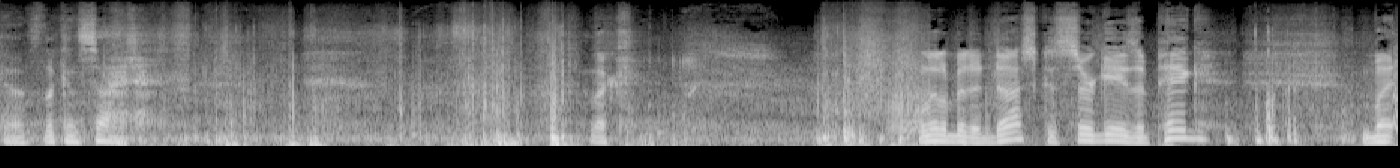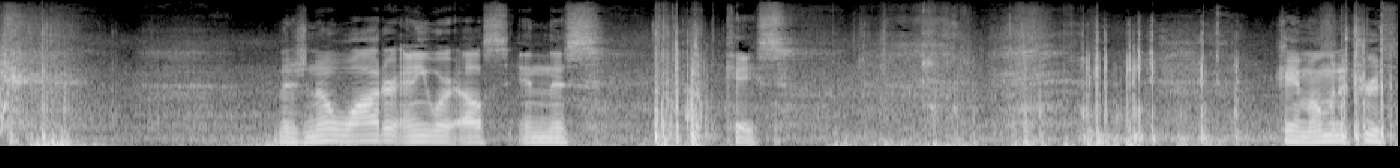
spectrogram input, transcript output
Okay, let's look inside. Look. A little bit of dust because Sergei is a pig, but there's no water anywhere else in this case. Okay, moment of truth.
